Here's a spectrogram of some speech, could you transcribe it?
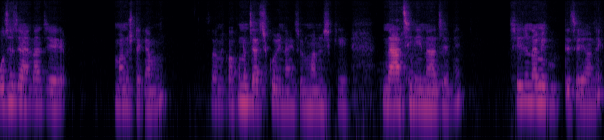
বোঝা যায় না যে মানুষটা কেমন। তো আমি কখনো জাজ করি না একজন মানুষকে না চিনি, না জেনে। সেই জন্য আমি ঘুরতে চাই অনেক।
